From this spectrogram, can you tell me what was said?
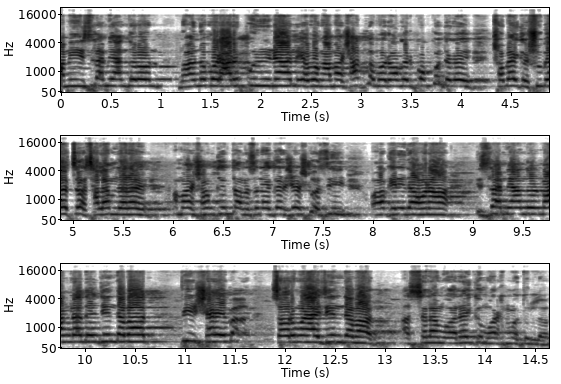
আমি ইসলামী আন্দোলন নয় নম্বর ইউনিয়ন এবং আমার সাত নম্বর রঙের পক্ষ থেকে সবাইকে শুভেচ্ছা, সালাম জানাই। আমার সংক্ষিপ্ত আলোচনা এখানে শেষ করছি। অখেরি দাওনা, ইসলামী আন্দোলন বাংলাদেশ জিন্দাবাদ, পীর সাহেব চরমায় জিন্দাবাদ। আসসালামু আলাইকুম রহমতুল্লাহ।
